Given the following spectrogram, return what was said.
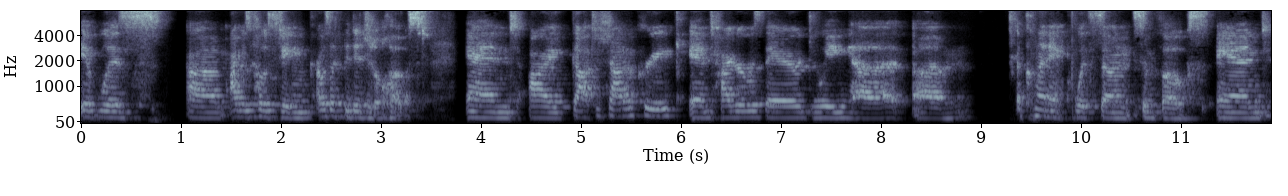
it was um, I was hosting. I was like the digital host. And I got to Shadow Creek, and Tiger was there doing a, um, a clinic with some some folks, and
